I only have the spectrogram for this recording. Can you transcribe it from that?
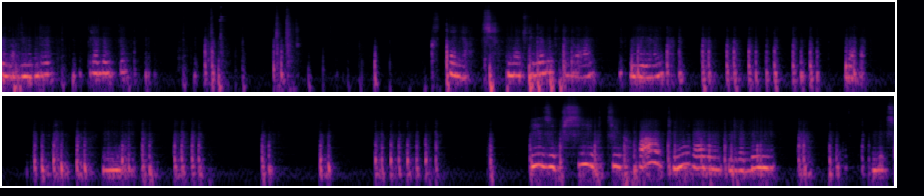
Сюди мені треба- треба йти. Стоять. Значит, еду сюда. Блин. Давай. М. Із всіх цих палок ми робимо драбини. Десь.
